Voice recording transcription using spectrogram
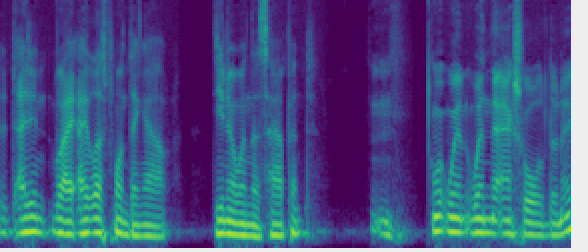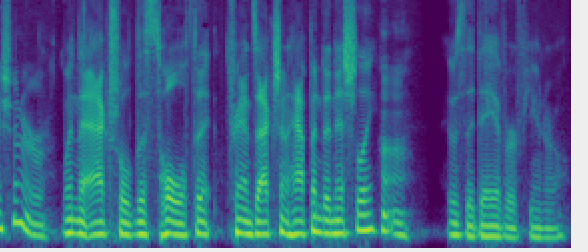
I didn't, well, I, I left one thing out. Do you know when this happened? When, when when the actual donation or When the actual, this whole th- transaction happened initially? uh uh It was the day of her funeral.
